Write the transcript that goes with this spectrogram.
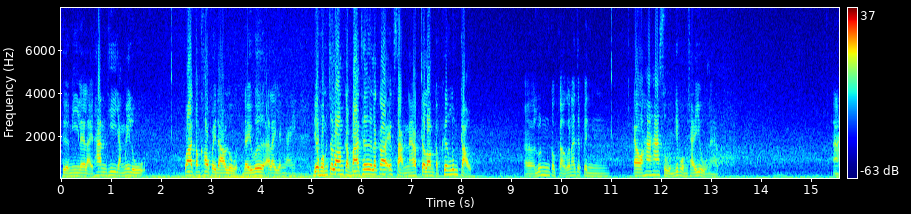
เผื่อมีหลาย ๆ ท่านที่ยังไม่รู้ ว่าต้องเข้าไปดาวน์โหลดไดเวอร์อะไรยังไง เดี๋ยวผมจะลองกับบาร์เทอร์แล้วก็ F 3 นะครับ จะลองกับเครื่องรุ่นเก่าเอ่อรุ่นเก่าๆก็น่าจะเป็น L550 ที่ผมใช้อยู่นะครับอะ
